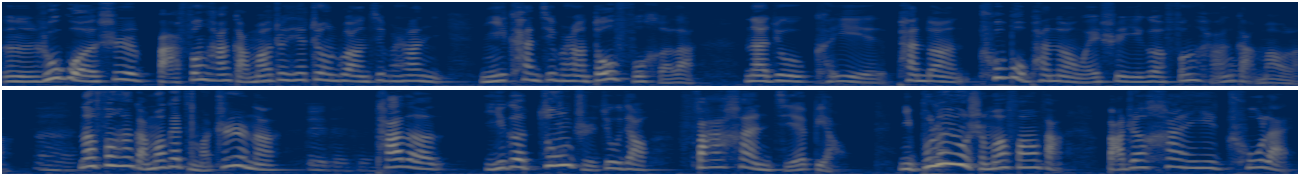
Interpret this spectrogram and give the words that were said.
嗯，如果是把风寒感冒这些症状，基本上你你一看基本上都符合了，那就可以判断初步判断为是一个风寒感冒了。嗯，那风寒感冒该怎么治呢？对对对，它的一个宗旨就叫发汗解表。你不论用什么方法，把这汗一出来，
